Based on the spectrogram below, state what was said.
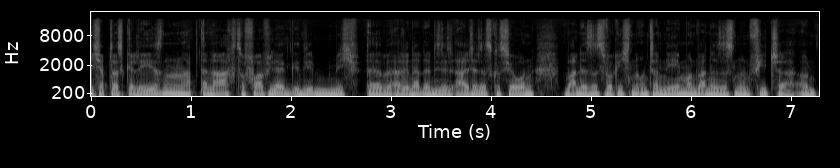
ich habe das gelesen, habe danach sofort wieder mich äh, erinnert an diese alte Diskussion, wann ist es wirklich ein Unternehmen und wann ist es nur ein Feature? Und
